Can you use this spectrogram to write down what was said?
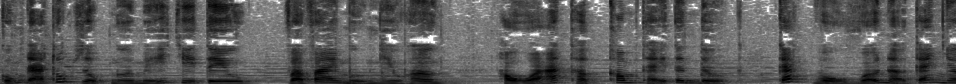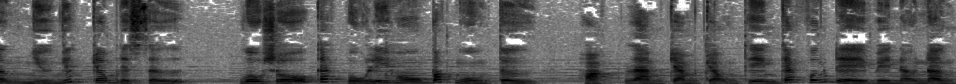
cũng đã thúc giục người Mỹ chi tiêu và vay mượn nhiều hơn. Hậu quả thật không thể tin được, các vụ vỡ nợ cá nhân nhiều nhất trong lịch sử, vô số các vụ ly hôn bắt nguồn từ hoặc làm trầm trọng thêm các vấn đề về nợ nần,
